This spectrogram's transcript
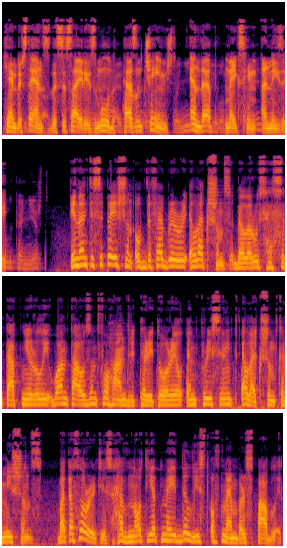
He understands the society's mood hasn't changed, and that makes him uneasy. In anticipation of the February elections, Belarus has set up nearly 1,400 territorial and precinct election commissions but authorities have not yet made the list of members public.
